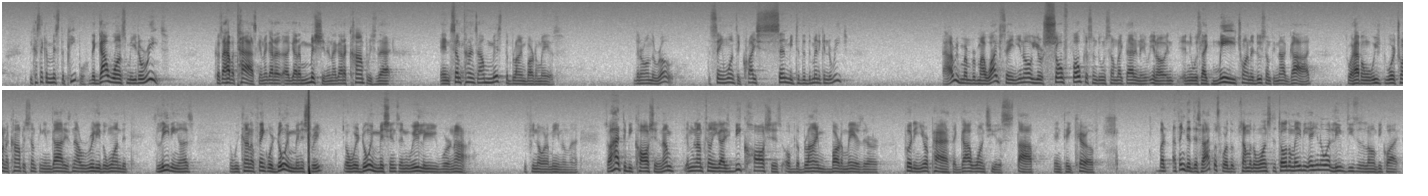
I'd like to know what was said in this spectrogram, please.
because I can miss the people that God wants me to reach. Because I have a task and I got a, I got a mission and I got to accomplish that. And sometimes I'll miss the blind Bartimaeus that are on the road, the same ones that Christ sent me to the Dominican to reach. I remember my wife saying, you know, you're so focused on doing something like that, and you know, and, and it was like me trying to do something, not God. So what happened when we were trying to accomplish something, and God is not really the one that's leading us, and we kind of think we're doing ministry or we're doing missions, and really we're not. If you know what I mean on that. So I had to be cautious, and I'm, I mean, I'm telling you guys, be cautious of the blind Bartimaeus that are put in your path that God wants you to stop and take care of. But I think the disciples were the, some of the ones that told them maybe, hey, you know what, leave Jesus alone, be quiet.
